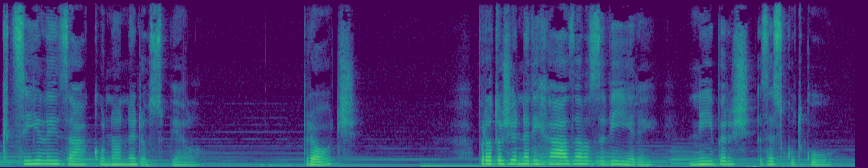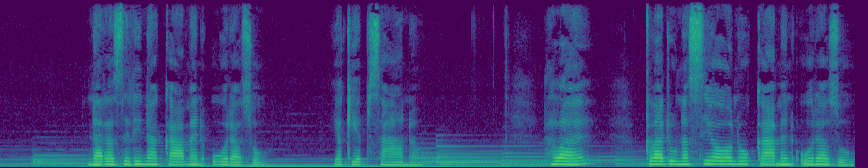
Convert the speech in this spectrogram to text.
k cíli zákona nedospěl. Proč? Protože nevycházel z víry, nýbrž ze skutků. Narazili na kámen úrazu, jak je psáno. Hle, kladu na Sionu kámen úrazu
